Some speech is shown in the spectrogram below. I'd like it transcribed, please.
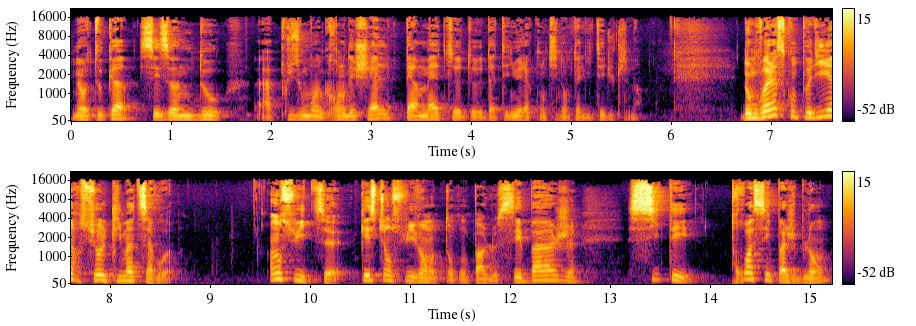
mais en tout cas, ces zones d'eau à plus ou moins grande échelle permettent d'atténuer la continentalité du climat. Donc voilà ce qu'on peut dire sur le climat de Savoie. Ensuite, question suivante, donc on parle de cépages. Citez trois cépages blancs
